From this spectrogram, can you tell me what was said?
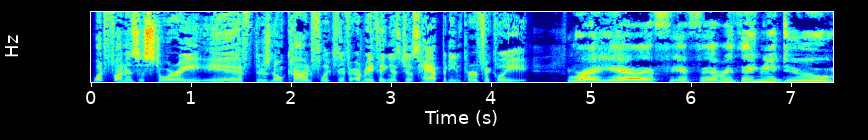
what fun is a story if there's no conflict if everything is just happening perfectly? Right, yeah. If if everything you do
